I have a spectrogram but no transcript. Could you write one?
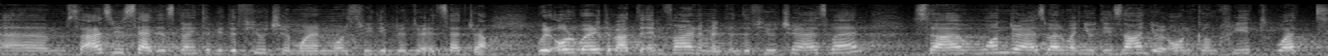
Um, so as you said, it's going to be the future, more and more 3D printer, etc. We're all worried about the environment in the future as well. So I wonder as well, when you designed your own concrete, what,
